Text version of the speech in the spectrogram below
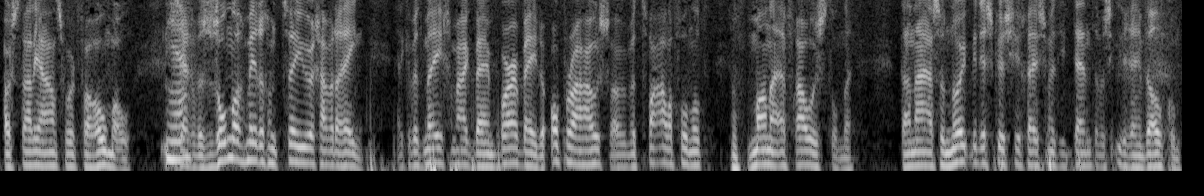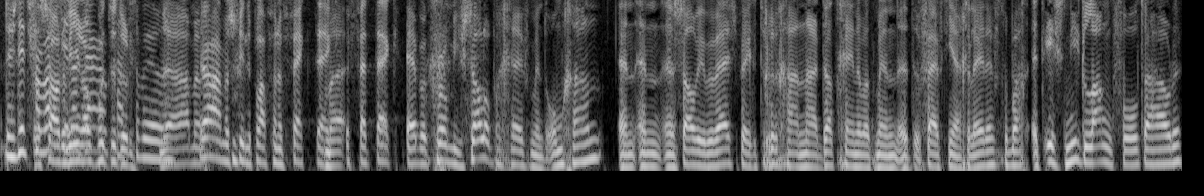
Australiaans woord voor homo. Dan Ja. zeggen we zondagmiddag om twee uur gaan we erheen. En ik heb het meegemaakt bij een bar bij de Opera House... waar we met 1200 mannen en vrouwen stonden. Daarna is er nooit meer discussie geweest met die tent. Dan was iedereen welkom. Dus dit dat verwacht zouden je we dat hier ook moeten doen. gebeuren? Ja, maar- Ja, misschien in plaats van een fact tag. Maar- een fat tag. Abercrombie zal op een gegeven moment omgaan. En, en, en zal weer bij wijze van spreken teruggaan naar datgene wat men het 15 jaar geleden heeft gebracht. Het is niet lang vol te houden,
